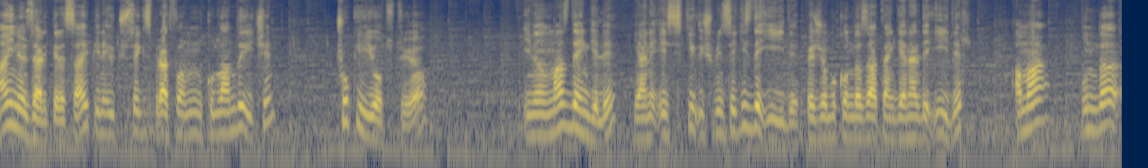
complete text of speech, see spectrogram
aynı özelliklere sahip. Yine 308 platformunu kullandığı için çok iyi yol tutuyor. İnanılmaz dengeli. Yani eski 3008 de iyiydi. Peugeot bu konuda zaten genelde iyidir. Ama bunda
